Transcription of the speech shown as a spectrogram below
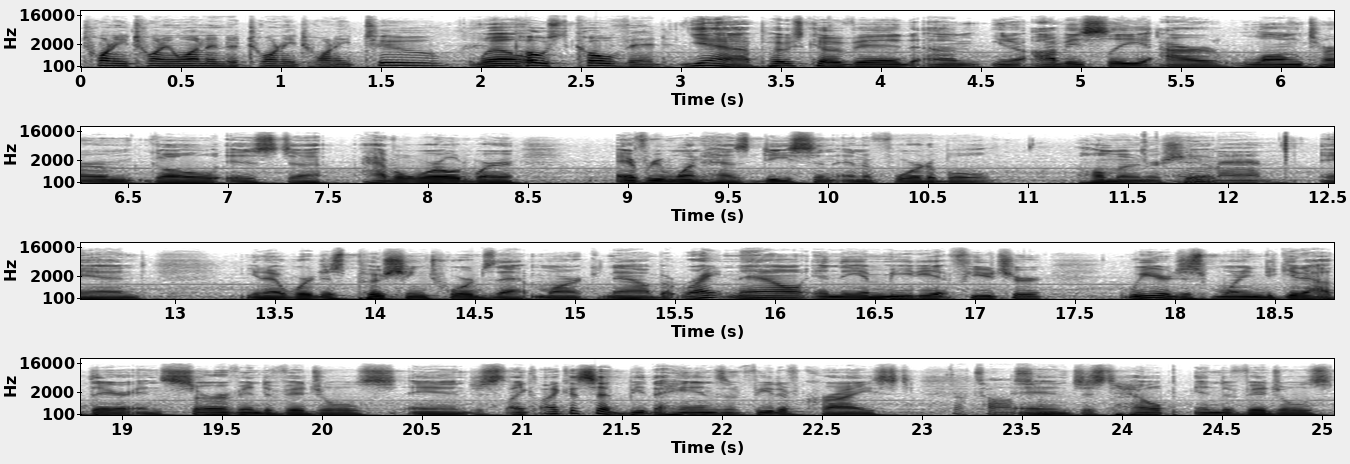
2021 into 2022 Well- post COVID? Yeah, post COVID, um, you know, obviously our long term goal is to have a world where everyone has decent and affordable home ownership. Amen. And, you know, we're just pushing towards that mark now. But right now, in the immediate future, we are just wanting to get out there and serve individuals and just like like I said, be the hands and feet of Christ. That's awesome. And just help individuals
